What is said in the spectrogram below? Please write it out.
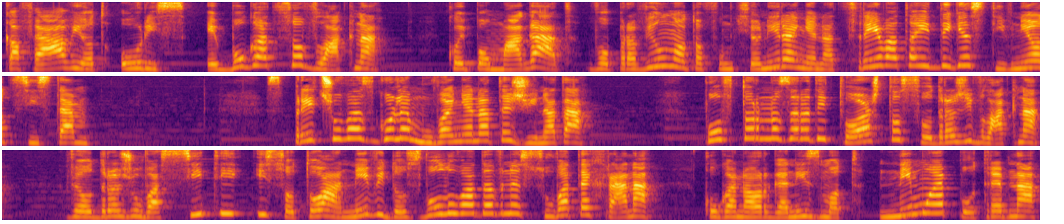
Кафеавиот ориз е богат со влакна, кои помагаат во правилното функционирање на цревата и дигестивниот систем. Спречува зголемување на тежината. Повторно заради тоа што содржи влакна, ве одржува сити и со тоа не ви дозволува да внесувате храна, кога на организмот не му е потребна.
